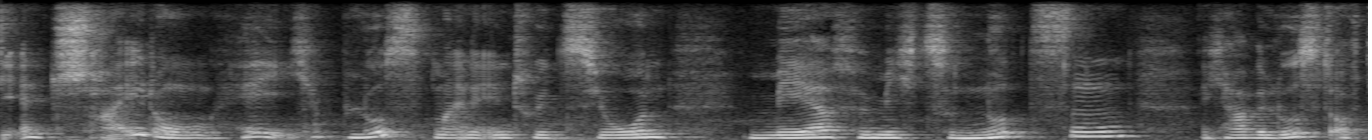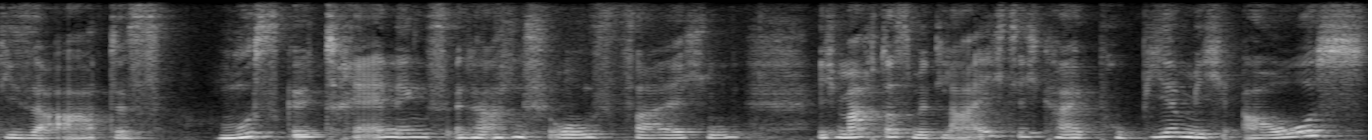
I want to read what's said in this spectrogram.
die Entscheidung, hey, ich habe Lust, meine Intuition mehr für mich zu nutzen. Ich habe Lust auf diese Art des Muskeltrainings in Anführungszeichen. Ich mache das mit Leichtigkeit, probiere mich aus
